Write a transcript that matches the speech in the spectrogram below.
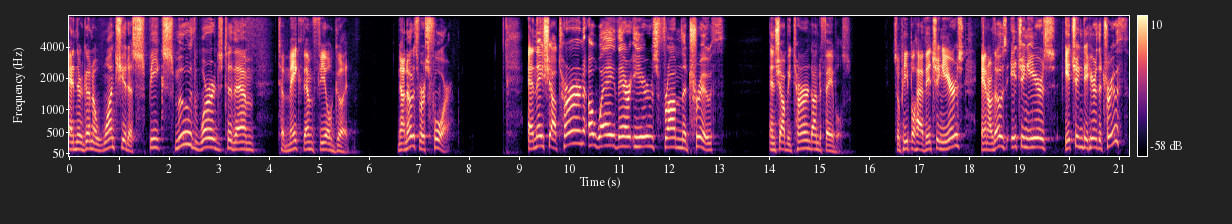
and they're going to want you to speak smooth words to them to make them feel good. Now, notice verse 4 And they shall turn away their ears from the truth and shall be turned unto fables. So people have itching ears, and are those itching ears itching to hear the truth?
